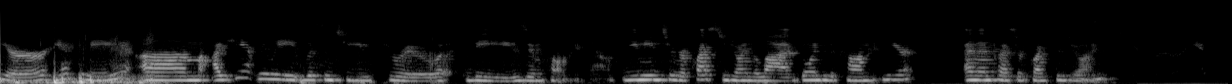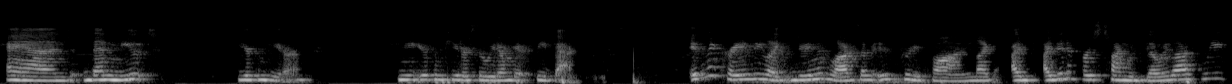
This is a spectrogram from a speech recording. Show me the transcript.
here. Anthony, um, I can't really listen to you through the Zoom call right now. You need to request to join the live. Go into the comment here, and then press request to join, and then mute your computer. Mute your computer so we don't get feedback. isn't it crazy? Like doing this live stuff is pretty fun. Like I I did it first time with Zoe last week.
